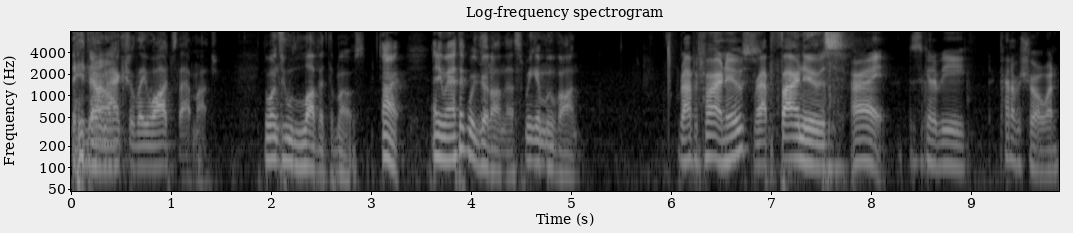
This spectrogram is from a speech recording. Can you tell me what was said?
They don't actually watch that much. The ones who love it the most. All right. Anyway, I think we're good on this. We can move on. Rapid fire news. Rapid fire news. All right. This is going to be kind of a short one.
